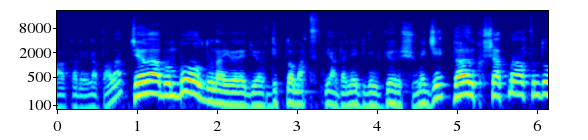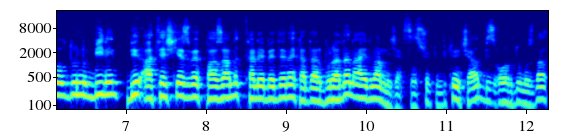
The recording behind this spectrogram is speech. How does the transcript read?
kalkanıyla falan. cevabın bu olduğuna göre diyor diplomat ya da ne bileyim görüşmeci. Dağın kuşatma altında olduğunu bilin. Bir ateşkes ve pazarlık talep edene kadar buradan ayrılamayacaksınız. Çünkü bütün çağı biz ordumuzla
